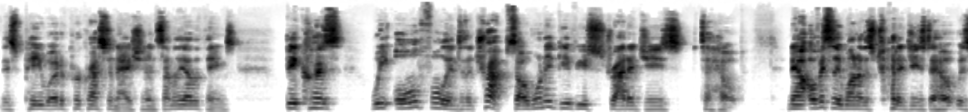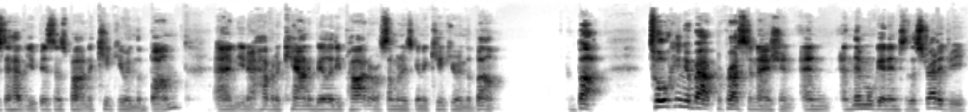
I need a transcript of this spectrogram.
this P word of procrastination and some of the other things, because we all fall into the trap. So I want to give you strategies to help. Now, obviously, one of the strategies to help was to have your business partner kick you in the bum and, you know, have an accountability partner or someone who's going to kick you in the bum. But talking about procrastination, and, and then we'll get into the strategy,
